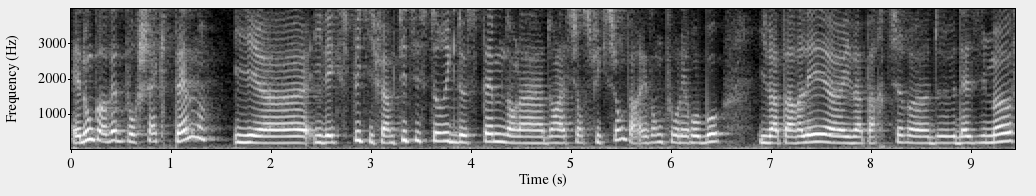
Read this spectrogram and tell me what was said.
Et donc en fait pour chaque thème, il, euh, il explique, il fait un petit historique de ce thème dans la, dans la science-fiction. Par exemple pour les robots, il va parler, euh, il va partir d'Asimov,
